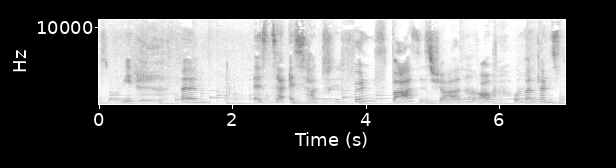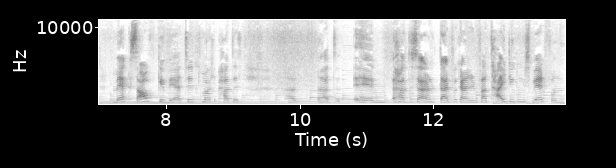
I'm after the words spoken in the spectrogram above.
Sorry. Ähm, es, es, hat fünf Basisschaden auch und man kann es max aufgewertet. Man hat es hat, hat, ähm, hat es halt einfach einen Verteidigungswert von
